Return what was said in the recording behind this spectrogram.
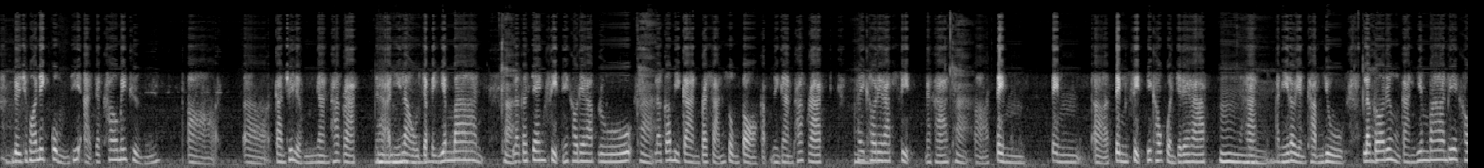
อืมโดยเฉพาะในกลุ่มที่อาจจะเข้าไม่ถึงเอ่อเอ่อการช่วยเหลืองานภาครัฐนะคะอันนี้เราจะไปเยี่ยมบ้านค่ะแล้วก็แจ้งสิทธิ์ให้เขาได้รับรู้ค่ะแล้วก็มีการประสานส่งต่อกับในวยงานภาครัฐ ให้เขาได้รับสิทธิ์นะคะค่ะเอ่อเต็มเต็มเอ่อเต็มสิทธิ์ที่เขาควรจะได้รับอืมนะคะอันนี้เรายังทำอยู่ แล้วก็เรื่องของการเยี่ยมบ้านเพื่อให้เขา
